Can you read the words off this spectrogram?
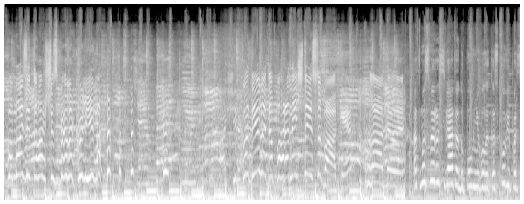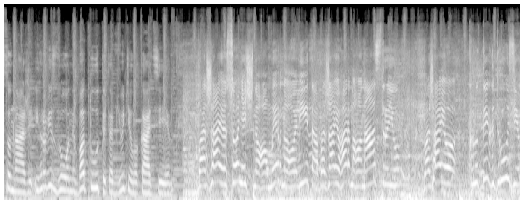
допомозі, того, що збила коліна. Атмосферу свята доповнювали казкові персонажі, ігрові зони, батути та б'юті локації. Бажаю сонячного, мирного літа, бажаю гарного настрою, бажаю крутих друзів,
